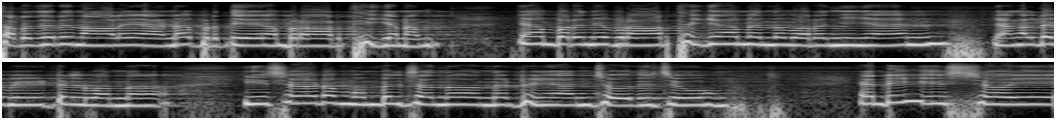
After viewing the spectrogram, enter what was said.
സർജറി നാളെയാണ് പ്രത്യേകം പ്രാർത്ഥിക്കണം. ഞാൻ പറഞ്ഞു പ്രാർത്ഥിക്കാമെന്ന് പറഞ്ഞ് ഞാൻ ഞങ്ങളുടെ വീട്ടിൽ വന്ന് ഈശോയുടെ മുമ്പിൽ ചെന്ന് വന്നിട്ട് ഞാൻ ചോദിച്ചു എന്റെ ഈശോയെ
